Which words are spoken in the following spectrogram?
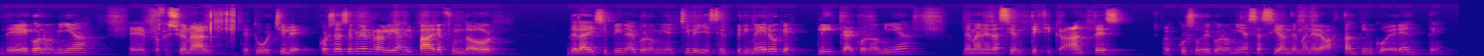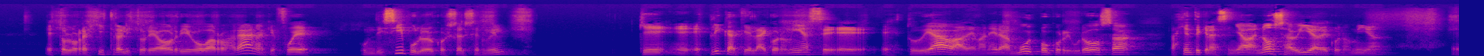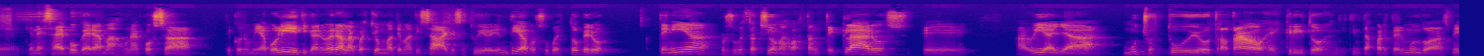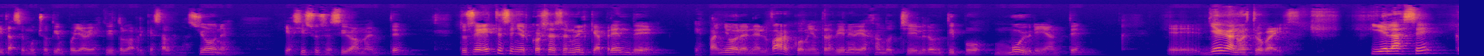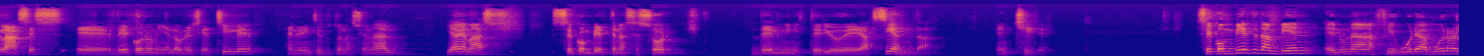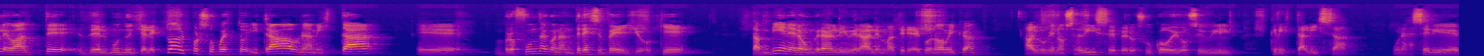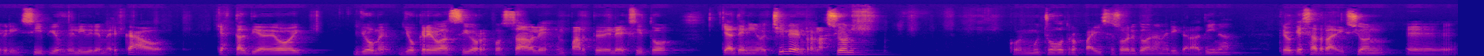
de economía eh, profesional que tuvo Chile. Corsel Senuil en realidad es el padre fundador de la disciplina de economía en Chile y es el primero que explica economía de manera científica. Antes los cursos de economía se hacían de manera bastante incoherente. Esto lo registra el historiador Diego Barros Arana, que fue un discípulo de Corsel Senuil, que eh, explica que la economía se eh, estudiaba de manera muy poco rigurosa, la gente que la enseñaba no sabía de economía, eh, que en esa época era más una cosa de economía política, no era la cuestión matematizada que se estudia hoy en día, por supuesto, pero tenía, por supuesto, axiomas bastante claros, eh, había ya mucho estudio, tratados escritos en distintas partes del mundo. Adam Smith hace mucho tiempo ya había escrito La riqueza de las naciones y así sucesivamente. Entonces, este señor Corsés Senuil que aprende español en el barco mientras viene viajando a Chile, era un tipo muy brillante, eh, llega a nuestro país. Y él hace clases eh, de economía en la Universidad de Chile, en el Instituto Nacional, y además se convierte en asesor del Ministerio de Hacienda en Chile. Se convierte también en una figura muy relevante del mundo intelectual, por supuesto, y traba una amistad eh, profunda con Andrés Bello, que también era un gran liberal en materia económica, algo que no se dice, pero su código civil cristaliza una serie de principios de libre mercado que hasta el día de hoy yo, yo creo han sido responsables en parte del éxito que ha tenido Chile en relación con muchos otros países, sobre todo en América Latina. Creo que esa tradición eh,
